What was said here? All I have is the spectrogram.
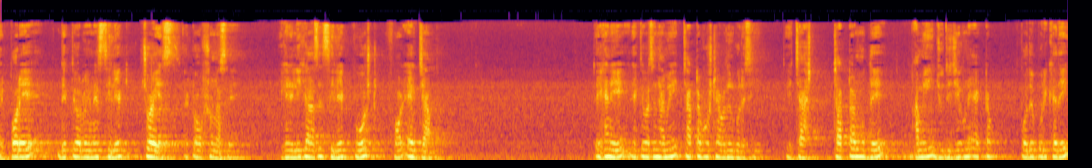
এরপরে দেখতে পারবেন এখানে সিলেক্ট চয়েস একটা অপশন আছে। এখানে লেখা আছে সিলেক্ট পোস্ট ফর এক্সাম। তো এখানে দেখতে পাচ্ছেন আমি চারটা পোস্টে আবেদন করেছি। তো এই চার, চারটার মধ্যে আমি যদি যে কোনো একটা পদে পরীক্ষা দিই,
